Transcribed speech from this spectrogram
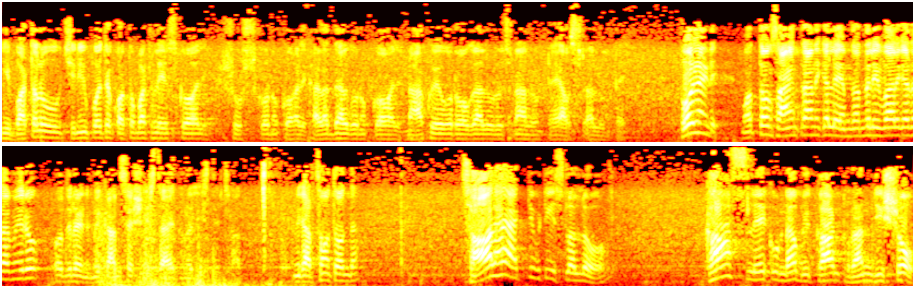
ఈ బట్టలు చినిగిపోతే కొత్త బట్టలు వేసుకోవాలి. షూస్ కొనుక్కోవాలి కళ్ళద్దాలు కొనుక్కోవాలి. నాకు ఏవో రోగాలు రుచనాలు ఉంటాయి అవసరాలు ఉంటాయి. పోలేండి. మొత్తం సాయంత్రానికల్లా ఎనిమిది వందలు ఇవ్వాలి కదా మీరు? వదిలేండి. మీకు కన్సెషన్ ఇస్తే ఐదు వందలు ఇస్తే చాలు. మీకు అర్థమవుతోందా? చాలా యాక్టివిటీస్లలో కాస్ట్ లేకుండా we can't run the show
